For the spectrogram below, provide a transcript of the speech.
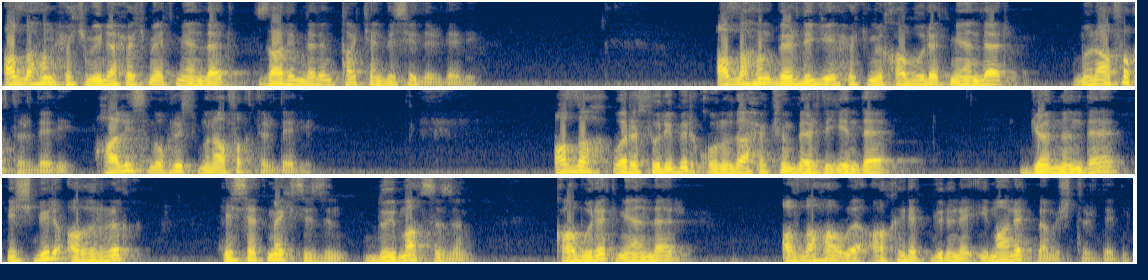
Allah'ın hükmüyle hükmetmeyenler zalimlerin ta kendisidir dedi. Allah'ın verdiği hükmü kabul etmeyenler münafıktır dedi. Halis muhlis münafıktır dedi. Allah ve Resulü bir konuda hüküm verdiğinde gönlünde hiçbir ağırlık hissetmeksizin, duymaksızın kabul etmeyenler Allah'a ve ahiret gününe iman etmemiştir dedi.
